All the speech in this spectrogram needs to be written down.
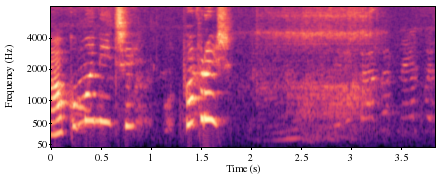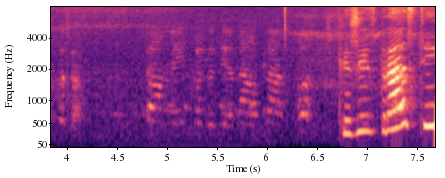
Малко маниче. Какво правиш? Кажи здрасти.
